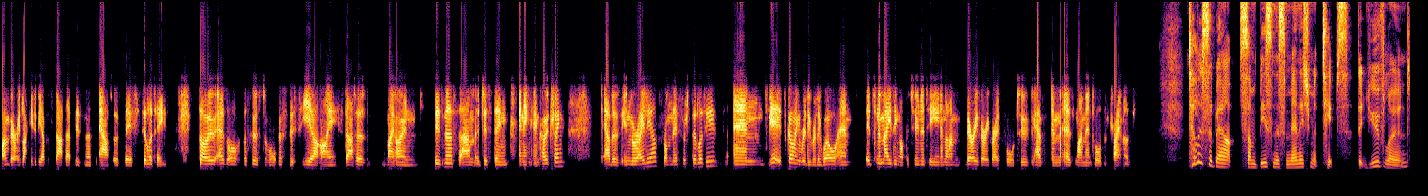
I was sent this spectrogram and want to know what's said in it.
I'm very lucky to be able to start that business out of their facilities. So, as of the 1st of August this year, I started my own business, um, adjusting training and coaching out of in Maraylya from their facilities. And yeah, it's going really, really well. And it's an amazing opportunity. And I'm very, very grateful to have them as my mentors and trainers. Tell us about some business management tips that you've learned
